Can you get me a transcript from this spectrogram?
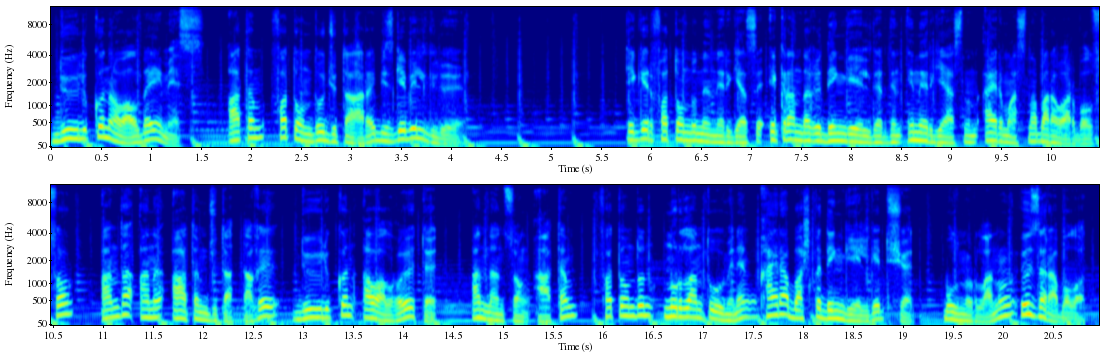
дүүлүккөн абалда эмес. Атом фотонду жутаары бизге белгилүү эгер фотондун энергиясы экрандагы деңгээлдердин энергиясынын айырмасына барабар болсо анда аны атом жутат дагы дүүлүккөн абалга өтөт. Андан соң атом фотондун нурлантуу менен кайра башкы деңгээлге түшөт. Бул нурлануу өз ара болот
